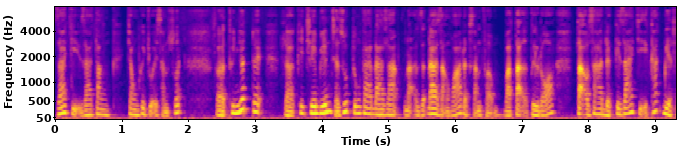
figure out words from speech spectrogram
giá trị gia tăng trong cái chuỗi sản xuất. À, thứ nhất đấy là cái chế biến sẽ giúp chúng ta đa dạng đa, đa dạng hóa được sản phẩm và tạo từ đó tạo ra được cái giá trị khác biệt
